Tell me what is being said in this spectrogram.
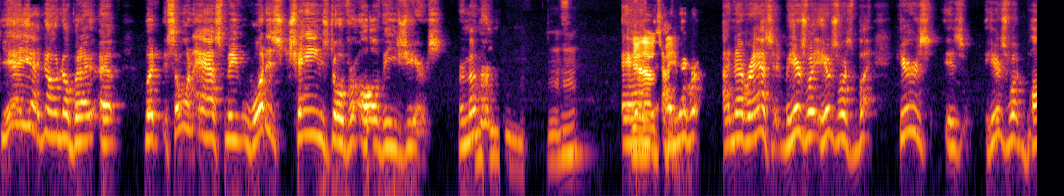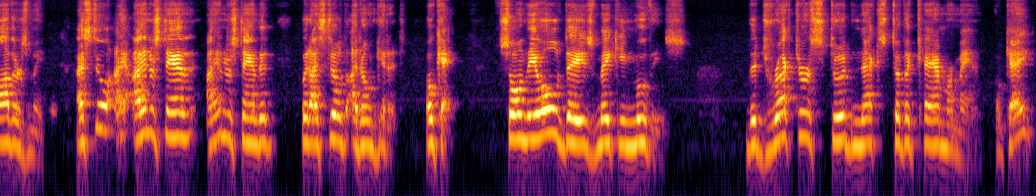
Yeah, yeah, no, no, but I, uh, but someone asked me what has changed over all these years. Remember? Mm-hmm. And Yeah, that was I never, I never answered. But here's what, here's what's, but here's is here's what bothers me. I still, I, I understand, I understand it, but I still, I don't get it. Okay, so in the old days, making movies, the director stood next to the cameraman. Okay,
